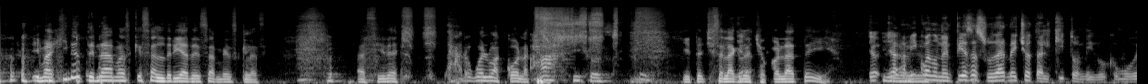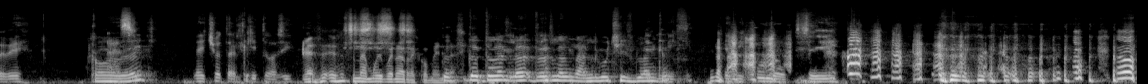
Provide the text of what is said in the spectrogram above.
imagínate nada más que saldría de esa mezcla. así. Así de, ah, no vuelvo a cola. Ah. Y te echas el axe de chocolate y Yo- ya, Ya, a mí cuando me empieza a sudar me echo talquito, amigo, como bebé. ¿Cómo Así. ves? Me echo talquito así. esa esa es una muy buena ¿Tú- recomendación. tú- tú- las nalguchis En mi, blancas? en mi culo, sí. Ah,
